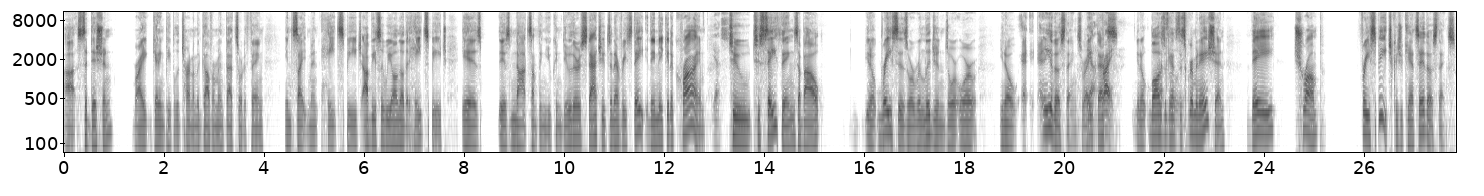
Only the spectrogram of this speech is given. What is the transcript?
uh, sedition, right? Getting people to turn on the government, that sort of thing. Incitement, hate speech. Obviously, we all know that hate speech is is not something you can do. There's statutes in every state. They make it a crime Yes. to to say things about you know races or religions or or you know any of those things right Yeah, that's right. you know laws against discrimination they trump free speech because you can't say those things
